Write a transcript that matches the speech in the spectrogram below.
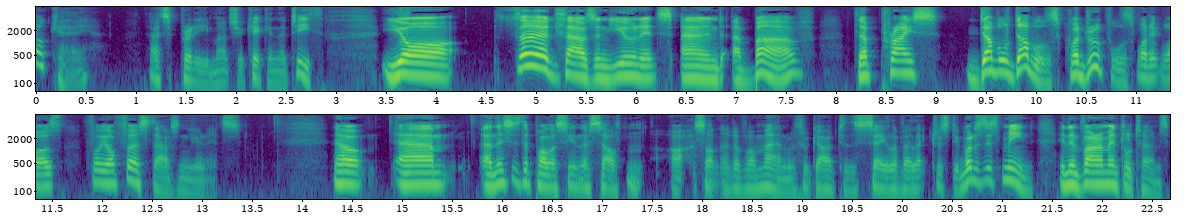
Okay, that's pretty much a kick in the teeth. Your third thousand units and above, the price double doubles, quadruples what it was for your first thousand units. Now, um, and this is the policy in the Sultan Sultanate of Oman with regard to the sale of electricity. What does this mean in environmental terms?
